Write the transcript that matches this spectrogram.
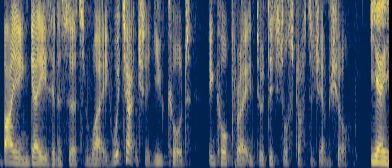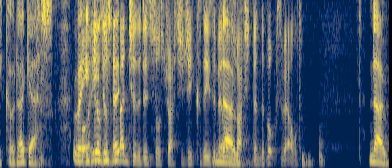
buying gaze in a certain way, which actually you could incorporate into a digital strategy. I'm sure. Yeah, he could, I guess. But, But he, he doesn't. doesn't it- mention the digital strategy because he's a bit No. old-fashioned and the book's a bit old. no,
